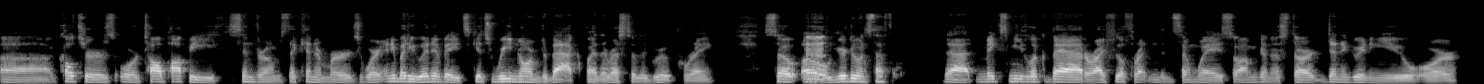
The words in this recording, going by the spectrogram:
uh, cultures or tall poppy syndromes that can emerge where anybody who innovates gets renormed back by the rest of the group, right? So, mm -hmm. oh, you're doing stuff that makes me look bad or I feel threatened in some way. So I'm going to start denigrating you or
